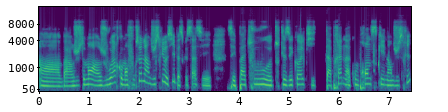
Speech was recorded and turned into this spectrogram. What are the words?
un bah, justement un joueur, comment fonctionne l'industrie aussi, parce que ça c'est c'est pas tout toutes les écoles qui t'apprennent à comprendre ce qu'est une industrie.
